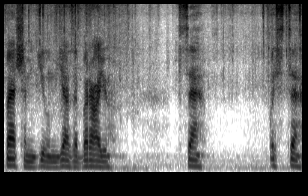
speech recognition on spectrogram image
Першим ділом я забираю все ось це,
